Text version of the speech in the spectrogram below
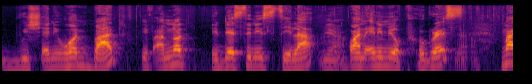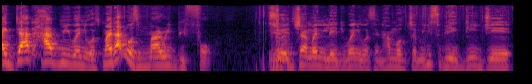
wish anyone bad, if I'm not a destiny stealer Yeah. or an enemy of progress. Yeah. My dad had me when he was, my dad was married before. To a German lady when he was in Hamburg, Germany. He used to be a DJ,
